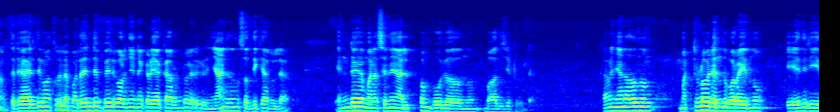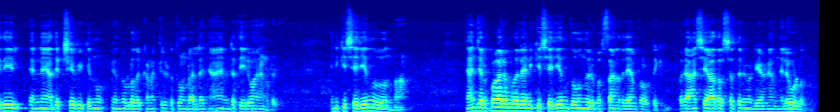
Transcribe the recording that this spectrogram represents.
നിറത്തിന്റെ കാര്യത്തിൽ മാത്രമല്ല പലതിന്റെ പേര് പറഞ്ഞ് എന്നെ കളിയാക്കാറുണ്ട്. ഞാനിതൊന്നും ശ്രദ്ധിക്കാറില്ല. എന്റെ മനസ്സിനെ അല്പം പോലും അതൊന്നും ബാധിച്ചിട്ടുമില്ല. കാരണം ഞാനതൊന്നും മറ്റുള്ളവരെന്ത് പറയുന്നു ഏത് രീതിയിൽ എന്നെ അധിക്ഷേപിക്കുന്നു എന്നുള്ളത് കണക്കിലെടുത്തുകൊണ്ടല്ല ഞാൻ എന്റെ തീരുമാനങ്ങൾ. എനിക്ക് ശരിയെന്ന് തോന്നുന്നതാണ്. ഞാൻ ചെറുപ്പകാലം മുതൽ എനിക്ക് ശരിയെന്ന് തോന്നുന്ന ഒരു പ്രസ്ഥാനത്തിൽ ഞാൻ പ്രവർത്തിക്കുന്നു. ഒരാശയ ആദർശത്തിന് വേണ്ടിയാണ് ഞാൻ നിലകൊള്ളുന്നത്.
